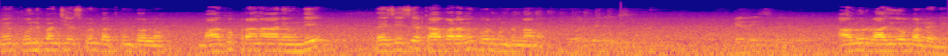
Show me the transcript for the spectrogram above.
మేము కూలి పని చేసుకొని బతుకుంటోళ్ళం. మాకు ప్రాణహాని ఉంది. దయచేసి కాపాడాలని కోరుకుంటున్నాము. ఆలూరు రాజగోపాల్ రెడ్డి.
